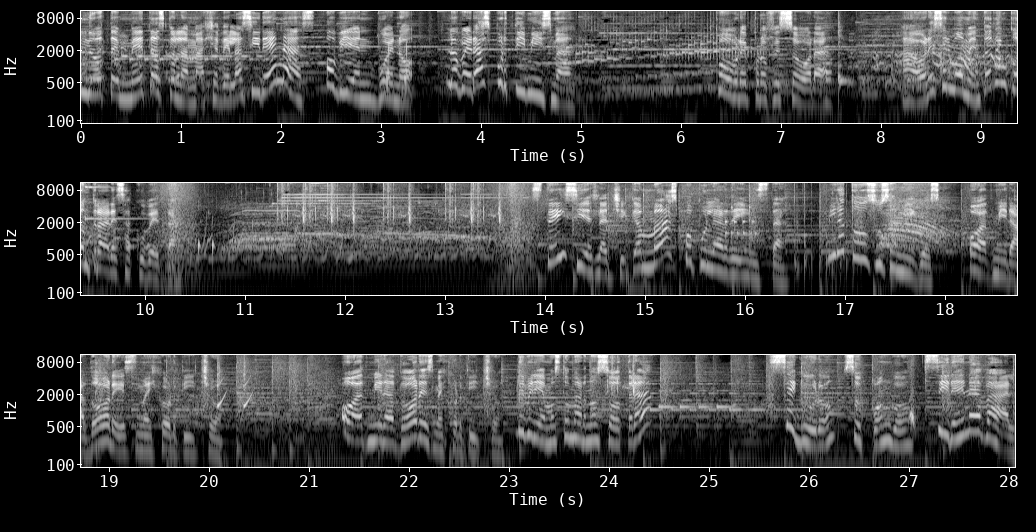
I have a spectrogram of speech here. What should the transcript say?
no te metas con la magia de las sirenas. O bien, bueno, lo verás por ti misma. pobre profesora. Ahora es el momento de encontrar esa cubeta. Stacy es la chica más popular de Insta. Mira a todos sus amigos, o admiradores, mejor dicho. O admiradores, mejor dicho. ¿Deberíamos tomarnos otra? Seguro, supongo. Sirena Val.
